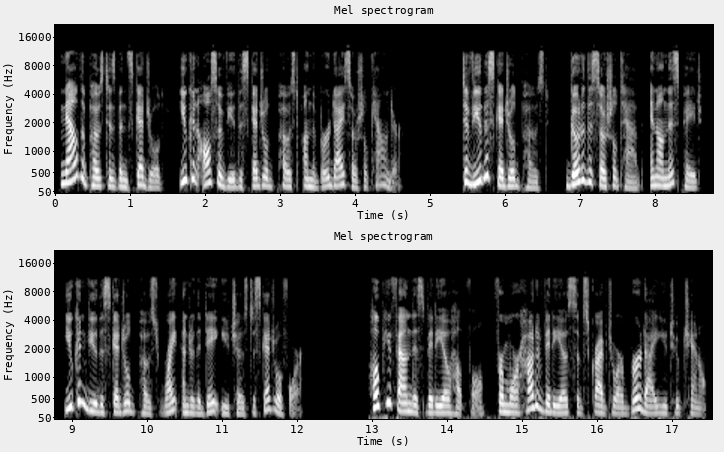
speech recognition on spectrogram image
Now the post has been scheduled, you can also view the scheduled post on the Birdeye social calendar. To view the scheduled post, go to the Social tab, and on this page, you can view the scheduled post right under the date you chose to schedule for. Hope you found this video helpful. For more how to videos, subscribe to our Birdeye YouTube channel.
